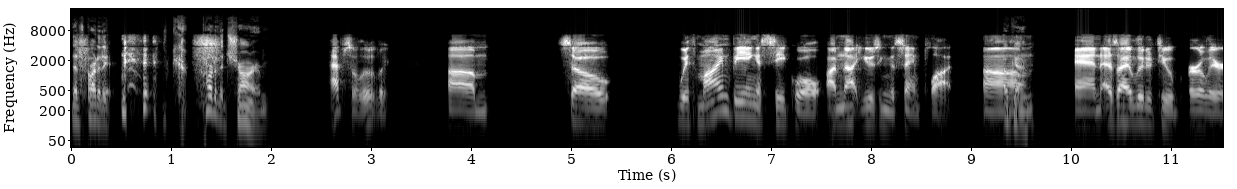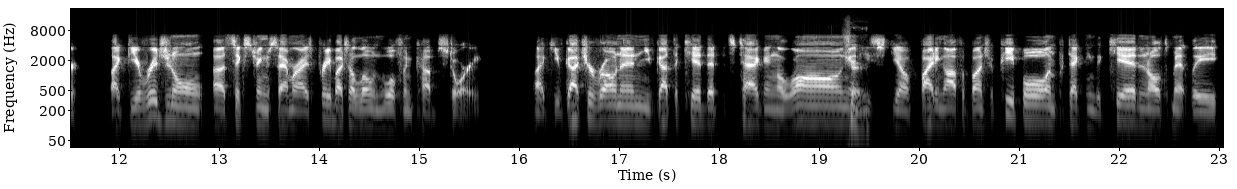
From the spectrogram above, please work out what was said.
That's part of the part of the charm. Absolutely. Um, so with mine being a sequel, I'm not using the same plot. Um, Okay. and as I alluded to earlier, like the original uh, Six String Samurai is pretty much a lone wolf and cub story. Like you've got your Ronin, you've got the kid that's tagging along, Sure. and he's you know fighting off a bunch of people and protecting the kid, and ultimately,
